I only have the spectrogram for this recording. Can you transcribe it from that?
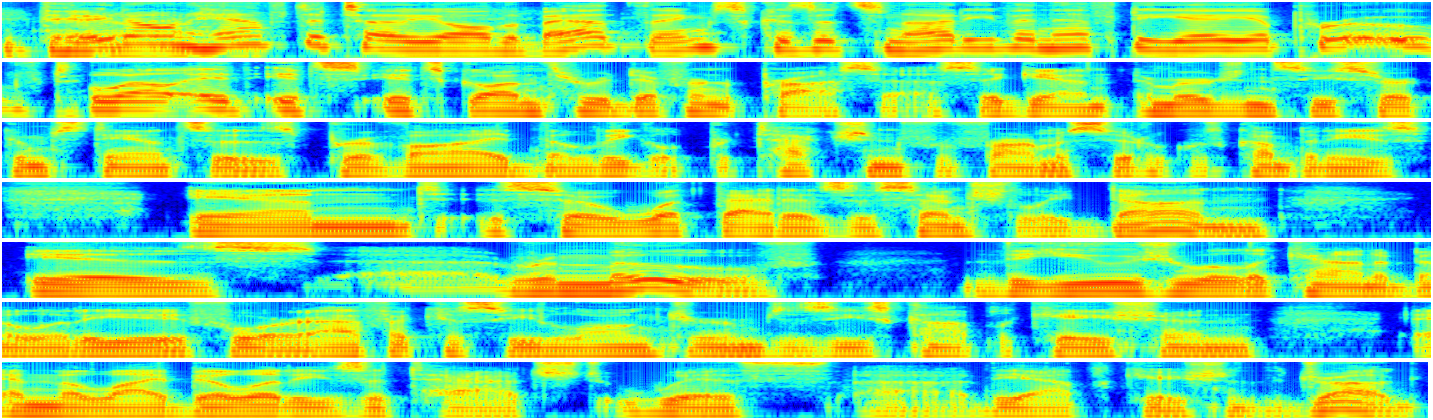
They, don't have to tell you all the bad things because it's not even FDA approved. Well, it, it's it's gone through a different process. Again, emergency circumstances provide the legal protection for pharmaceutical companies, and so what that has essentially done is uh, remove the usual accountability for efficacy, long-term disease complication, and the liabilities attached with uh, the application of the drug,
